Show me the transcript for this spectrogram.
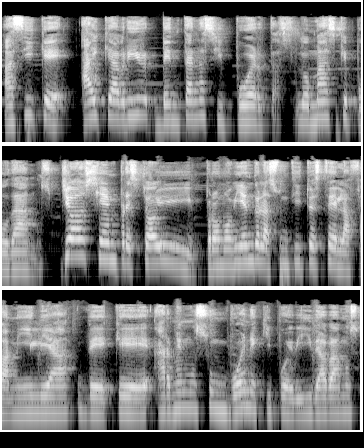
Así que hay que abrir ventanas y puertas lo más que podamos. Yo siempre estoy promoviendo el asuntito este de la familia, de que armemos un buen equipo de vida, vamos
